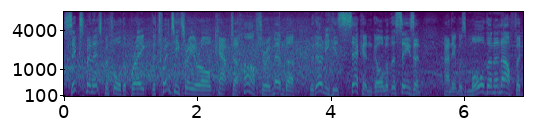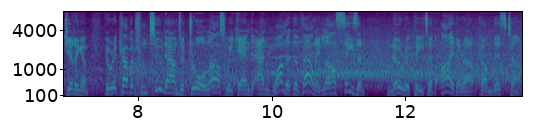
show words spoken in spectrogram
Six minutes before the break, the 23-year-old capped a half to remember with only his second goal of the season. And it was more than enough for Gillingham, who recovered from two down to draw last weekend and one at the Valley last season. No repeat of either outcome this time.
